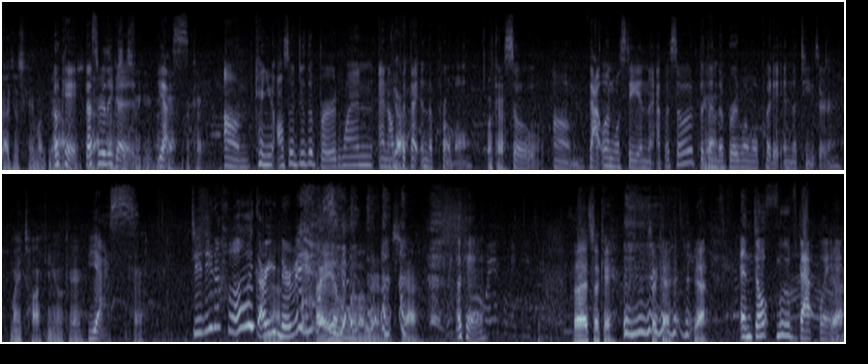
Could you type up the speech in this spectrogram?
That just came up now. Okay, that's Yeah, really I was just good. thinking, okay, Yes. Okay. Um, can you also do the bird one? And I'll Yeah. put that in the promo. Okay. So um, that one will stay in the episode, but then the bird one will put it in the teaser. Am I talking okay? Yes. Okay. Do you need a hug? Are you nervous? I am a little nervous. Yeah. okay. Oh, that's okay. It's okay. Yeah. And don't move that way. Yeah.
